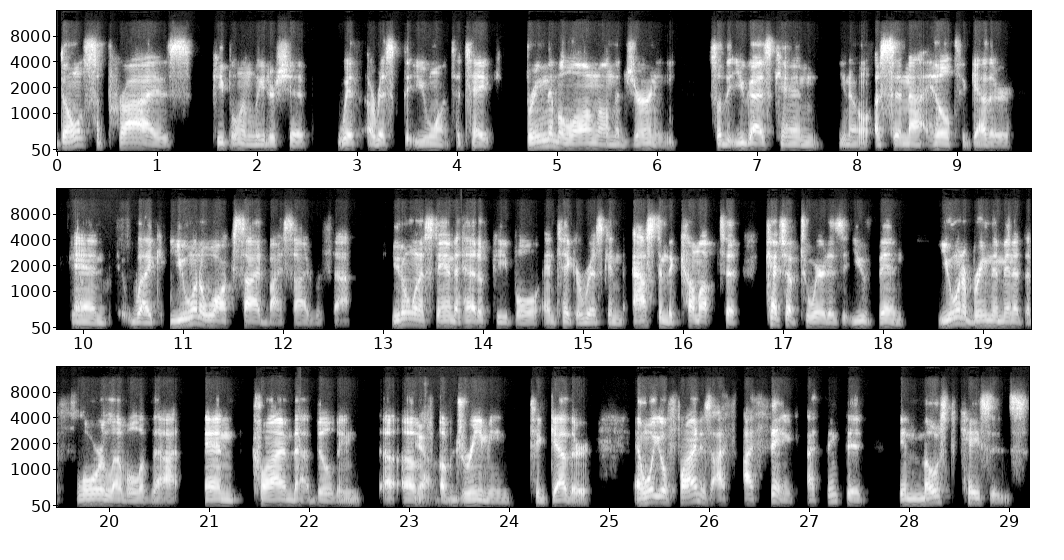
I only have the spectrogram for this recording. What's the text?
don't surprise people in leadership with a risk that you want to take. Bring them along on the journey so that you guys can you know ascend that hill together. And like you want to walk side by side with that you don't want to stand ahead of people and take a risk and ask them to come up to catch up to where it is that you've been. You want to bring them in at the floor level of that and climb that building uh, of, yeah. of dreaming together. And what you'll find is, I, I think, I think that in most cases,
